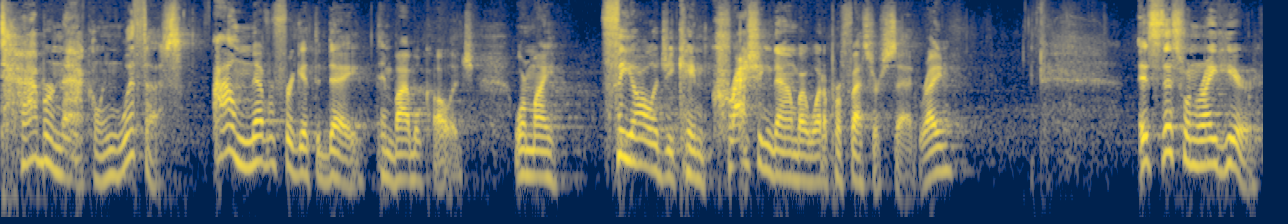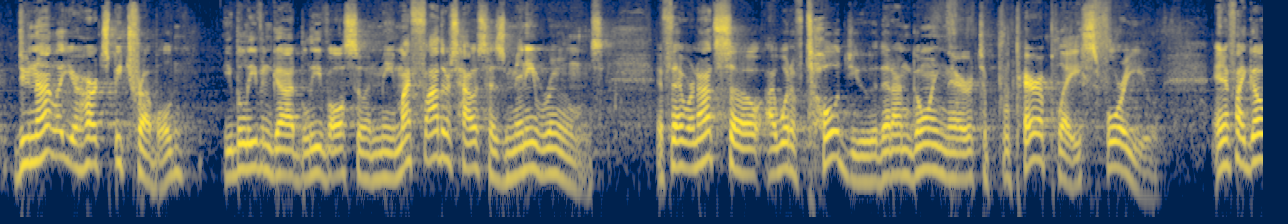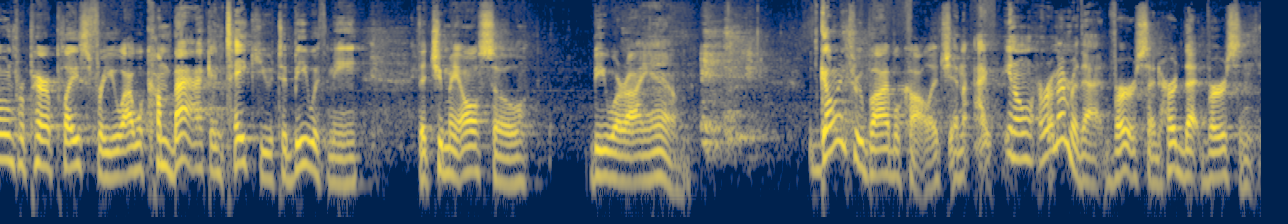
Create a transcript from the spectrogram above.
Tabernacling with us. I'll never forget the day in Bible college where my theology came crashing down by what a professor said, right? It's this one right here. Do not let your hearts be troubled. You believe in God, believe also in me. My Father's house has many rooms. If that were not so, I would have told you that I'm going there to prepare a place for you. And if I go and prepare a place for you, I will come back and take you to be with me, that you may also be where I am. Going through Bible college, and I, you know, I remember that verse. I'd heard that verse, and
